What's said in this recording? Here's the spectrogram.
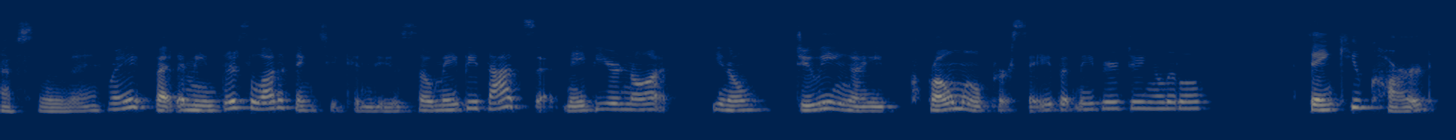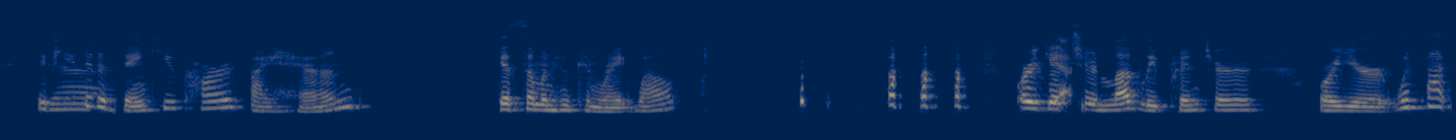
Absolutely. right? But I mean, there's a lot of things you can do. So maybe that's it. Maybe you're not, you know, doing a promo per se, but maybe you're doing a little thank you card. If you get a thank you card by hand, get someone who can write well, or get your lovely printer or your what's that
